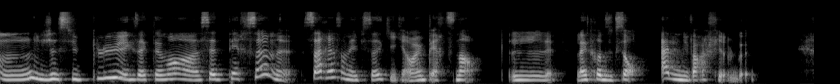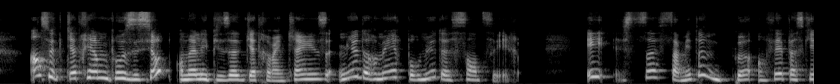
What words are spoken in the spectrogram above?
Hmm, je suis plus exactement cette personne, ça reste un épisode qui est quand même pertinent. L'introduction à l'univers Feel Good. Ensuite, quatrième position, on a l'épisode 95, Mieux dormir pour mieux te sentir. Et ça, ça m'étonne pas, en fait, parce que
